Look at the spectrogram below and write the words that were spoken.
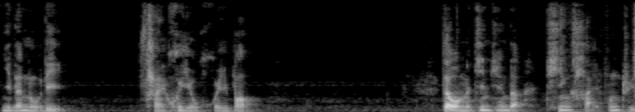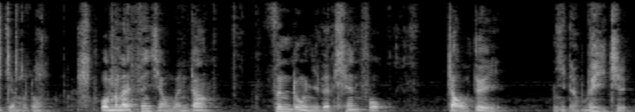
你的努力才会有回报。在我们今天的《听海风吹》节目中，我们来分享文章。尊重你的天赋，找对你的位置。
